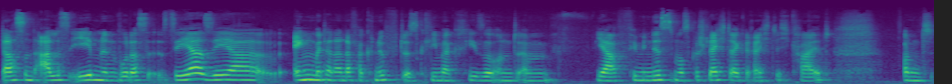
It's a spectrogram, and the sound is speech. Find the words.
das sind alles Ebenen, wo das sehr, sehr eng miteinander verknüpft ist, Klimakrise und ähm, ja, Feminismus, Geschlechtergerechtigkeit. Und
